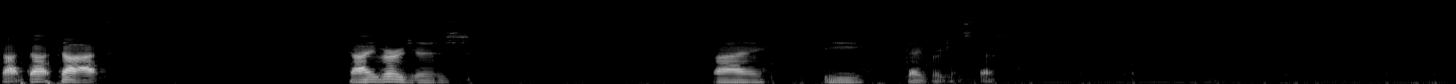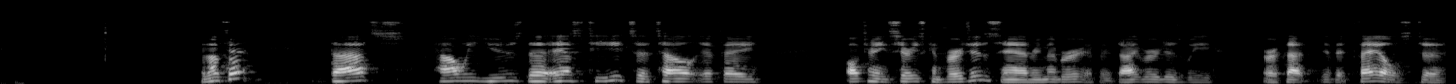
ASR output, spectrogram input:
dot dot dot diverges by the divergence test. And that's it. That's how we use the AST to tell if a alternating series converges. And remember, if it diverges, we, or if that, if it fails to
